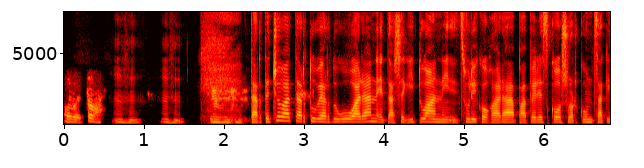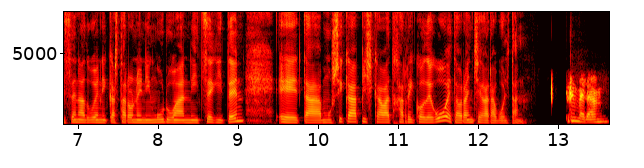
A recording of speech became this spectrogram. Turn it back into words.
hobeto. mhm, mhm. Tartetxo bat hartu behar dugu aran eta segituan itzuliko gara paperezko sorkuntzak izena duen ikastaronen inguruan hitz egiten eta musika pixka bat jarriko dugu eta oraintxe gara bueltan. Primeran.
